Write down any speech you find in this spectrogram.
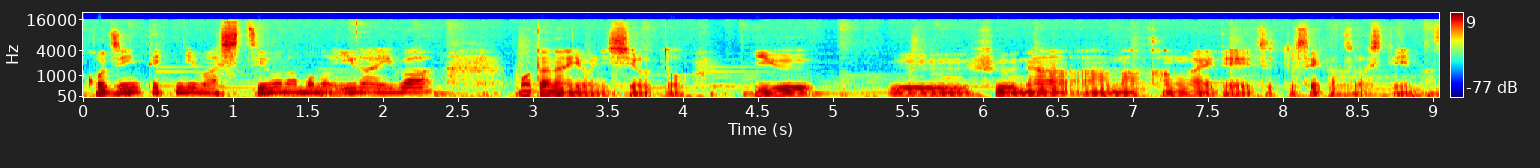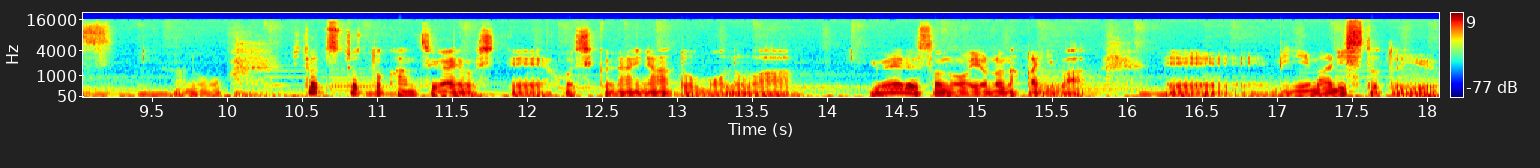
個人的には必要なもの以外は持たないようにしようというう風な、あまあ、考えでずっと生活はしています。あの、一つちょっと勘違いをして欲しくないなと思うのは、いわゆるその世の中には、えー、ミニマリストという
